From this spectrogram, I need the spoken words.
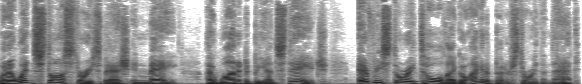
When I went and saw Story Smash in May, I wanted to be on stage. Every story told, I go, I got a better story than that.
